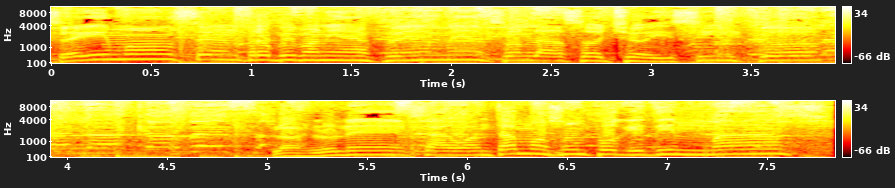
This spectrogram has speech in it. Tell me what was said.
Seguimos en Tropimanía FM, son las 8 y 5. Los lunes aguantamos un poquitín más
